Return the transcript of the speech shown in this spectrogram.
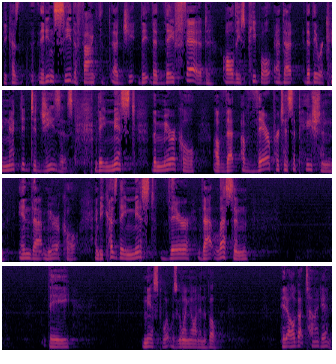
because they didn't see the fact that, uh, G- they, that they fed all these people and that, that they were connected to Jesus. They missed the miracle of, that, of their participation in that miracle. And because they missed their, that lesson, they missed what was going on in the boat. It all got tied in.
